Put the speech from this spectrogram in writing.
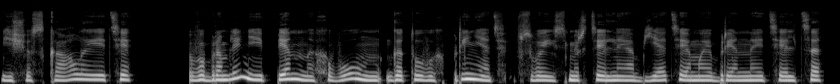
Еще скалы эти — в обрамлении пенных волн, готовых принять в свои смертельные объятия мое бренное тельце,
